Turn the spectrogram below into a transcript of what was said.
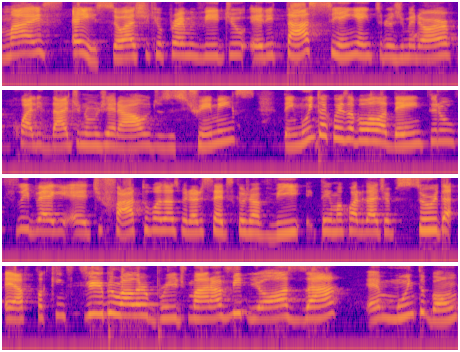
Mas é isso, eu acho que o Prime Video, ele tá sim entre os de melhor qualidade no geral dos streamings. Tem muita coisa boa lá dentro. Fleabag é de fato uma das melhores séries que eu já vi. Tem uma qualidade absurda. É a fucking Phoebe Waller-Bridge maravilhosa. É muito bom.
